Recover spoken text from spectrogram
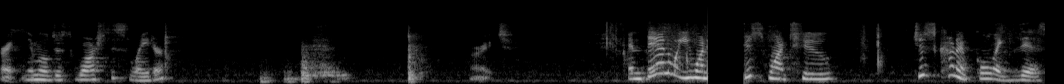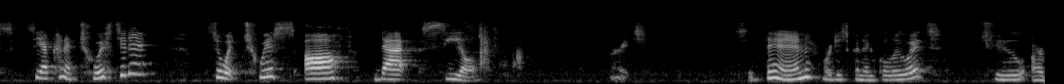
right, then we'll just wash this later. All right. And then what you want to just want to just kind of go like this. See, I kind of twisted it so it twists off that seal. All right. So then we're just going to glue it to our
